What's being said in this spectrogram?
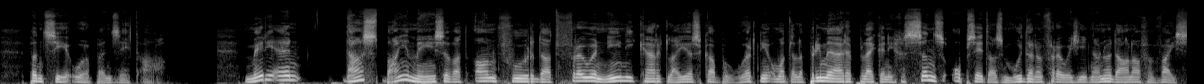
Mary Ann Daar's baie mense wat aanvoer dat vroue nie in die kerkleierskap behoort nie omdat hulle primêre plek in die gesinsopset as moeder en vrou as jy nou nou daarna verwys.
